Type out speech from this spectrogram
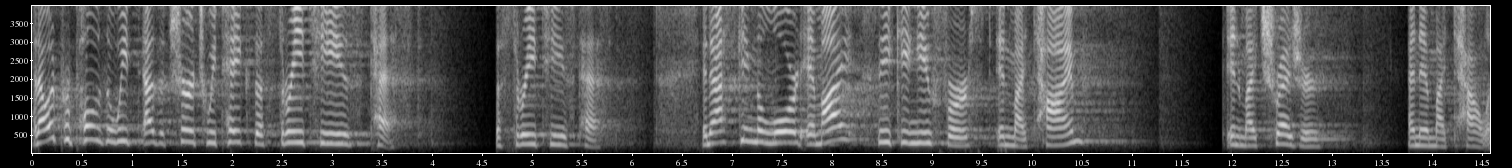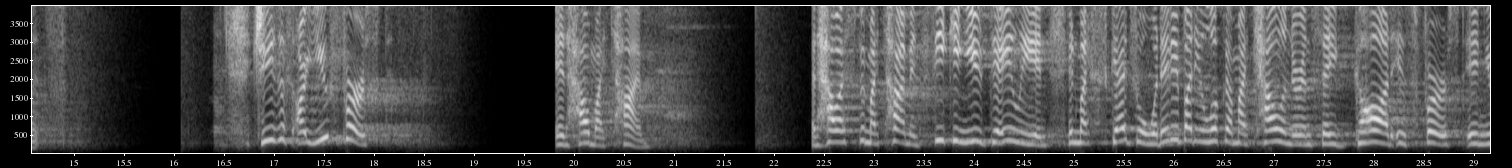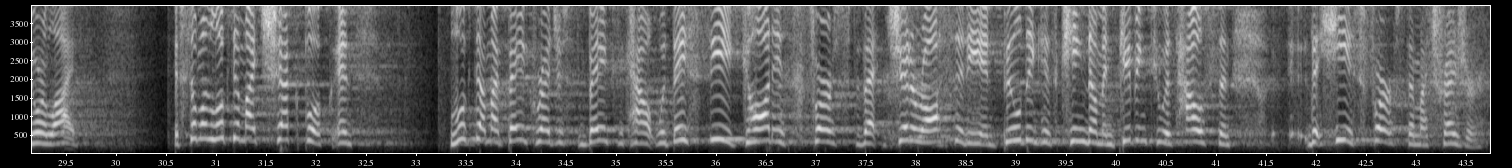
And I would propose that we, as a church, we take the three T's test. The three T's test. In asking the Lord, Am I seeking you first in my time, in my treasure, and in my talents? Jesus, are you first in how my time and how I spend my time in seeking you daily and in my schedule? Would anybody look at my calendar and say, God is first in your life? If someone looked at my checkbook and looked at my bank register, bank account, would they see God is first, that generosity and building his kingdom and giving to his house, and that he is first and my treasure?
